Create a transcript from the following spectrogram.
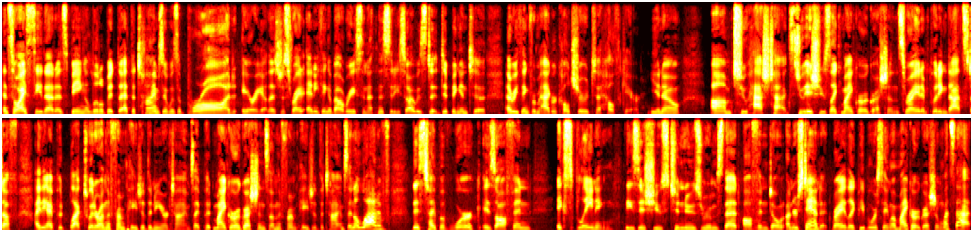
And so I see that as being a little bit. At the times, it was a broad area. Let's just write anything about race and ethnicity. So I was d- dipping into everything from agriculture to healthcare, you know. Um, to hashtags, to issues like microaggressions, right? And putting that stuff. I think I put Black Twitter on the front page of the New York Times. I put microaggressions on the front page of the Times. And a lot of this type of work is often explaining these issues to newsrooms that Mm-hmm. often don't understand it, right? Like people were saying, well, microaggression, what's that?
